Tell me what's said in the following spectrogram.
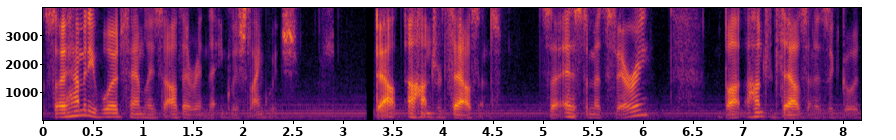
So how many word families are there in the English language? About 100,000. So estimates vary, but 100,000 is a good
